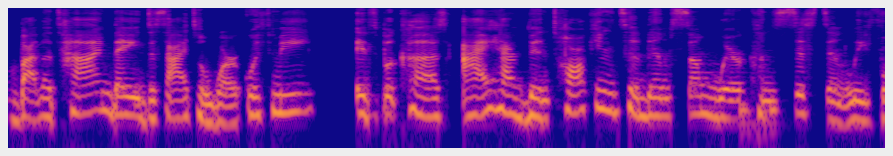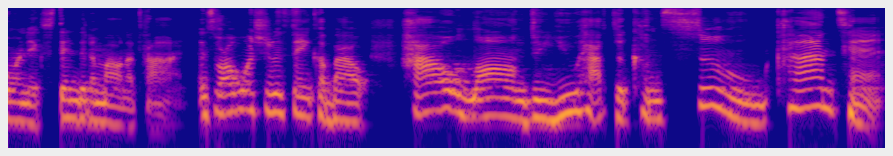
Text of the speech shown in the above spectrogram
by the time they decide to work with me, it's because I have been talking to them somewhere consistently for an extended amount of time. And so I want you to think about how long do you have to consume content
